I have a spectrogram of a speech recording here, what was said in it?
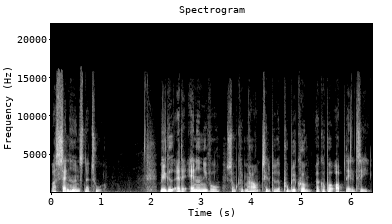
og sandhedens natur. Hvilket er det andet niveau, som København tilbyder publikum at gå på opdagelse i.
